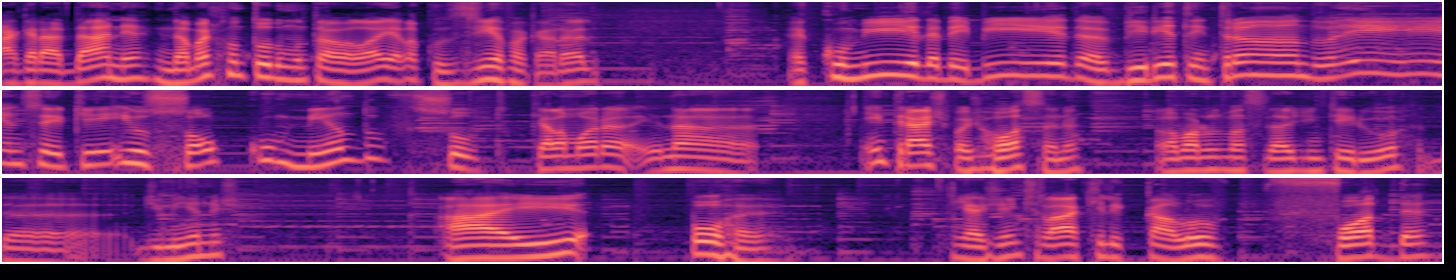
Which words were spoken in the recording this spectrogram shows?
agradar, né? Ainda mais quando todo mundo tava lá e ela cozinha pra caralho. É comida, bebida, birita entrando, e não sei o que, e o sol comendo solto. Que ela mora na. Entre aspas, roça, né? Ela mora numa cidade interior da, de Minas. Aí, porra. E a gente lá, aquele calor foda,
